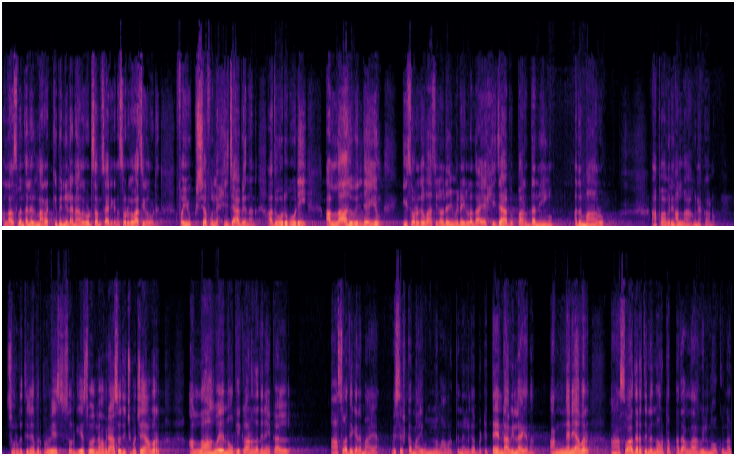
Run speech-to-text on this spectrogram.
അള്ളാഹു സുബൻ ഒരു മറക്കി പിന്നിലാണ് അതോട് സംസാരിക്കുന്നത് സ്വർഗവാസികളോട് ഫയുക് ഷഫുൽ ഹിജാബ് എന്നാണ്. അതോടുകൂടി അള്ളാഹുവിന്റെയും ഈ സ്വർഗവാസികളുടെയും ഇടയിലുള്ളതായ ഹിജാബ് പർദ്ദ നീങ്ങും അത് മാറും. അപ്പോൾ അവർ അള്ളാഹുവിനെ കാണും. സ്വർഗത്തിൽ അവർ പ്രവേശിച്ച് സ്വർഗീയ സുഖങ്ങൾ അവർ ആസ്വദിച്ചു. പക്ഷേ അവർ അള്ളാഹുവെ നോക്കിക്കാണുന്നതിനേക്കാൾ ആസ്വാദികരമായ വിശിഷ്ടമായി ഒന്നും അവർക്ക് നൽകപ്പെട്ടിട്ടേ ഉണ്ടാവില്ല എന്ന്. അങ്ങനെ അവർ ആസ്വാദനത്തിന്റെ നോട്ടം അത് അള്ളാഹുവിൽ നോക്കുന്നത്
